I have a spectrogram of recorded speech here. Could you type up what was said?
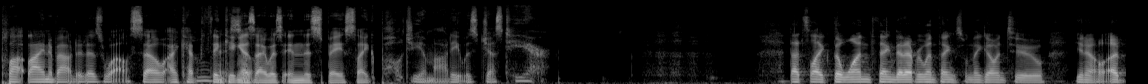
plot line about it as well." So I kept Okay, thinking as I was in this space, like Paul Giamatti was just here. That's like the one thing that everyone thinks when they go into, you know, a,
